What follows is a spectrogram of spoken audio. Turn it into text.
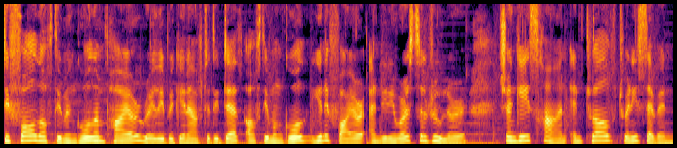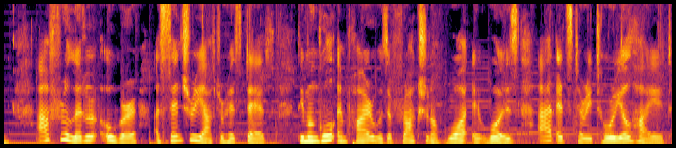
The fall of the Mongol Empire really began after the death of the Mongol unifier and universal ruler Genghis Khan in 1227. After a little over a century after his death, the Mongol Empire was a fraction of what it was at its territorial height.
